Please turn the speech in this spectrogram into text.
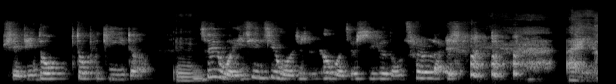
水平都都不低的。嗯，所以我一进去我就觉得我就是一个农村来的。哎呀，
